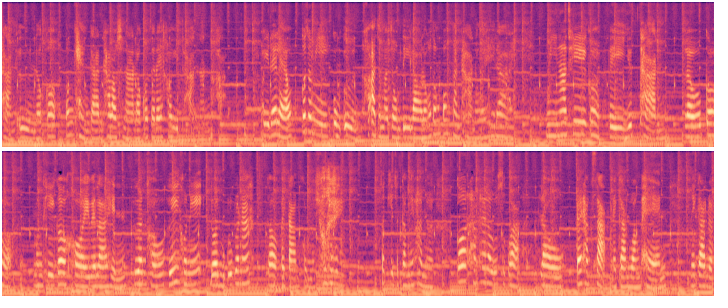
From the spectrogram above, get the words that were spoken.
ฐานอื่น แล้วก็ต้องแข่งกันถ้าเราชนะเราก็จะได้เข้ายึดฐานนั้นค่ะพอยึดได้แล้วก็จะมีกลุ่มอื่นเขาอาจจะมาโจมตีเราเราก็ต้องป้องกันฐานเอาไว้ให้ได้ มีหน้าที่ก็ไปยึดฐาน แล้วก็ บางทีก็คอยเวลาเห็นเพื่อนเขาเฮ้ยคนนี้โดนบุกรุกแล้วนะ ก็ไปตามคนมาช่วยสกิจกรรมที่ผ่านมา ก็ทำให้เรารู้สึกว่าเราได้ทักษะในการวางแผน ในการแบบ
